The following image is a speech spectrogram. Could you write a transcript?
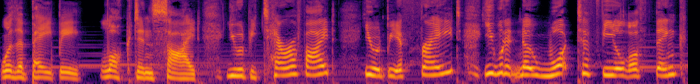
were the baby locked inside. You would be terrified. You would be afraid. You wouldn't know what to feel or think.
